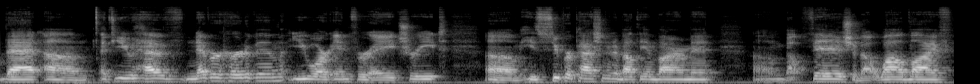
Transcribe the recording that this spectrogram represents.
that. Um, if you have never heard of him, you are in for a treat. Um, he's super passionate about the environment, um, about fish, about wildlife,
